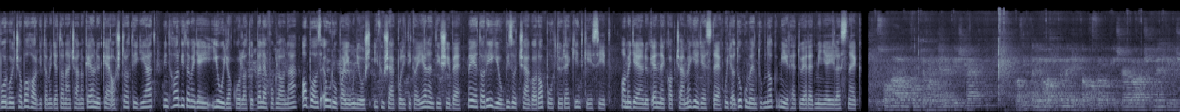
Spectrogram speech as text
Borboly Csaba, Hargita megye tanácsának elnöke a stratégiát, mint Hargita megyei jó gyakorlatot belefoglalná abba az Európai Uniós ifjúságpolitikai jelentésébe, melyet a Régiók Bizottsága raportőreként készít. A megye elnök ennek kapcsán megjegyezte, hogy a dokumentumnak mérhető eredményei lesznek. 23 pontja van a jelentésnek, az itteni Hargita megyei tapasztalatok és elvárások mentén is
